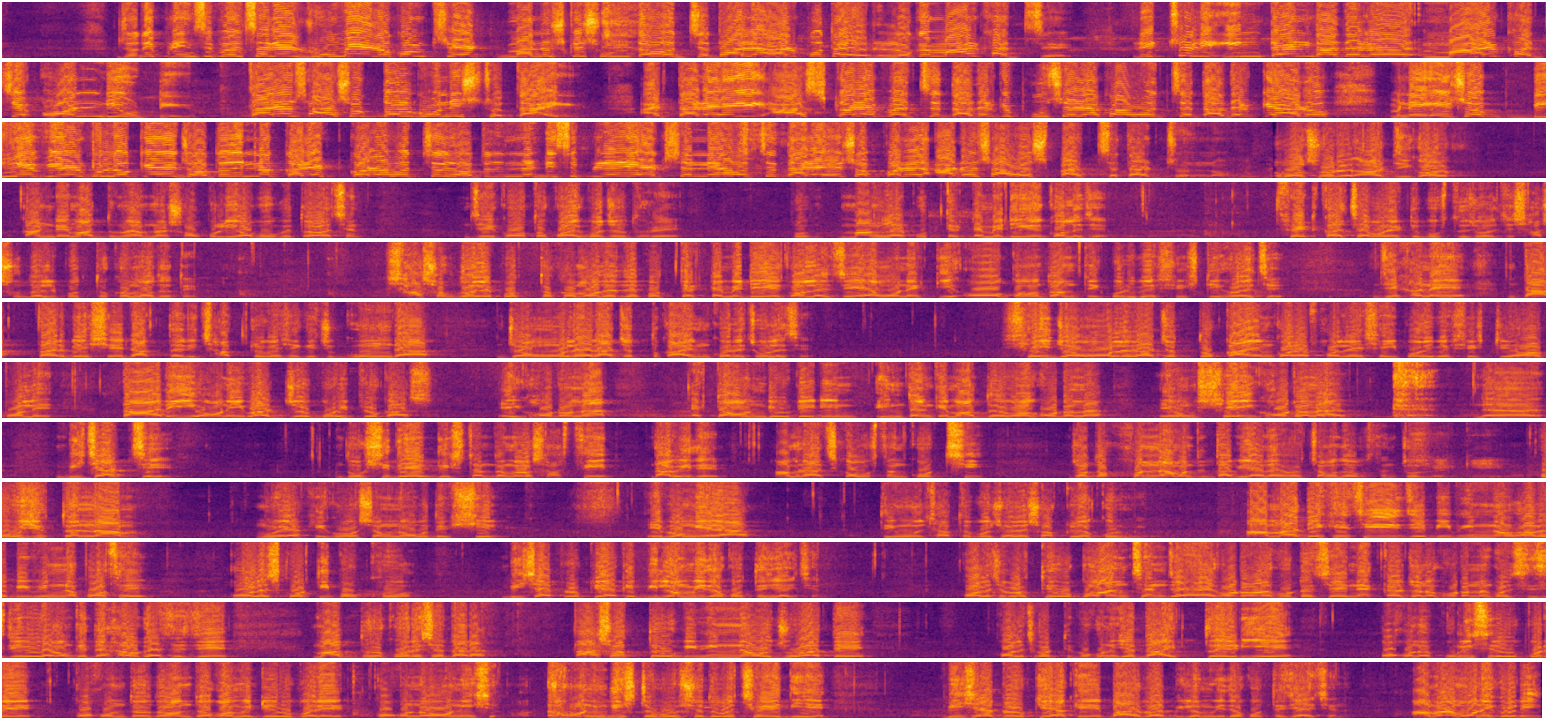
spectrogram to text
যদি প্রিন্সিপাল স্যারের রুমে এরকম থ্রেট মানুষকে শুনতে হচ্ছে, তাহলে আর কোথায়? লোকে মার খাচ্ছে। লিটারালি ইন্টার্ন দাদারা মার খাচ্ছে অন ডিউটি তারা শাসক দল ঘনিষ্ঠ, তাই। আর তারা এই আশকারা পাচ্ছে, তাদেরকে পুষে রাখা হচ্ছে, তাদেরকে আরও মানে এইসব বিহেভিয়ার গুলোকে যতদিন না কারেক্ট করা হচ্ছে, যতদিন না ডিসিপ্লিনারি অ্যাকশন নেওয়া হচ্ছে, তারা এসব করার আরও সাহস পাচ্ছে তার জন্য। বছর আরজিকর কাণ্ডের মাধ্যমে আপনারা সকলেই অবগত আছেন যে গত কয়েক বছর ধরে বাংলার প্রত্যেকটা মেডিকেল কলেজে থ্রেড কালচার বলে একটি বস্তু চলছে, শাসক দলের প্রত্যক্ষ মদতে। শাসক দলের প্রত্যক্ষ মদতে প্রত্যেকটা মেডিকেল কলেজে এমন একটি অগণতান্ত্রিক পরিবেশ সৃষ্টি হয়েছে যেখানে ডাক্তার বেশে ডাক্তারি ছাত্র বেশে কিছু গুন্ডা জঙ্গলের রাজত্ব কায়েম করে চলেছে। সেই জঙ্গলের রাজত্ব কায়েম করার ফলে সেই পরিবেশ সৃষ্টি হওয়ার ফলে তারই অনিবার্য বহিঃপ্রকাশ এই ঘটনা একটা অন ডিউটি ইন্টার্নকে মারধর করা ঘটনা এবং সেই ঘটনার বিচার চেয়ে দোষীদের দৃষ্টান্তমূলক শাস্তির দাবিতে আমরা আজকে অবস্থান করছি। যতক্ষণ না আমাদের দাবি আদায় হচ্ছে আমাদের অবস্থান চলবে। অভিযুক্তের নাম ময়ূরাক্ষী ঘোষ এবং নবদীপ শীল এবং এরা তৃণমূল ছাত্র পরিষদের সক্রিয় কর্মী। আমরা দেখেছি যে বিভিন্নভাবে বিভিন্ন পথে কলেজ কর্তৃপক্ষ বিচার প্রক্রিয়াকে বিলম্বিত করতে চাইছেন। কলেজ কর্তৃপক্ষ মানছেন যে হ্যাঁ ঘটনা ঘটেছে, ন্যাক্কারজনক ঘটনা করে সিসিটিভি আমাকে দেখাও গেছে যে মারধর করেছে তারা। তা সত্ত্বেও বিভিন্ন অজুহাতে কলেজ কর্তৃপক্ষ নিজের দায়িত্ব এড়িয়ে কখনো পুলিশের উপরে, কখনো তদন্ত কমিটির উপরে, কখনো অনির্দিষ্ট ভবিষ্যতের উপর ছেড়ে দিয়ে বিচার প্রক্রিয়াকে বারবার বিলম্বিত করতে চাইছেন। আমরা মনে করি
